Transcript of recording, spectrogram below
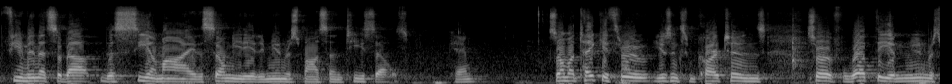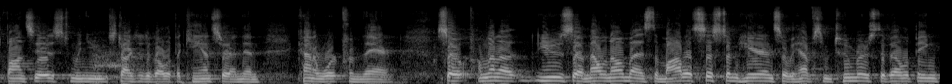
few minutes about the CMI, the cell-mediated immune response and T cells. Okay. So I'm going to take you through, using some cartoons, sort of what the immune response is when you start to develop a cancer and then kind of work from there. So I'm going to use uh, melanoma as the model system here, and so we have some tumors developing,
